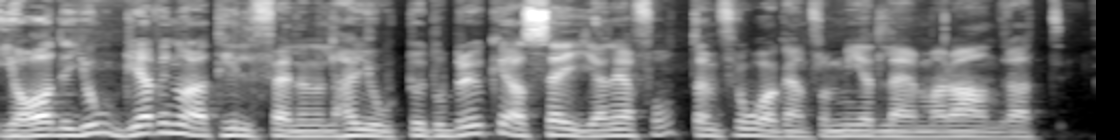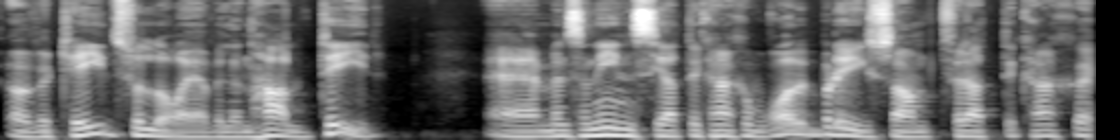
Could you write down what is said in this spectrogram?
Ja, det gjorde jag vid några tillfällen, eller har gjort. Och då brukar jag säga när jag fått den frågan från medlemmar och andra att över tid så la jag väl en halvtid. Eh, men sen inser jag att det kanske var blygsamt för att det kanske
